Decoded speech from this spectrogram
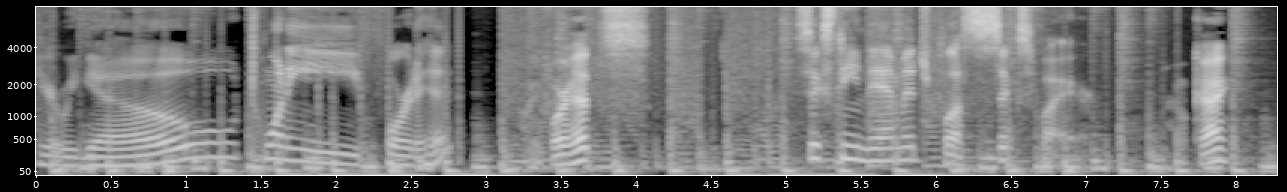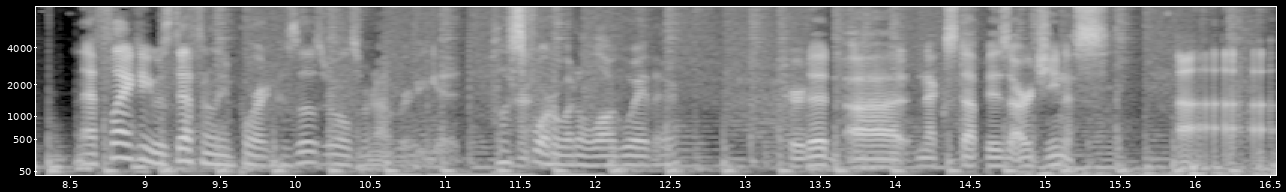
Here we go. 24 to hit. 24 hits. 16 damage plus 6 fire. Okay. And that flanking was definitely important because those rolls were not very good. Plus 4 went a long way there. Sure did. Uh, next up is Arginus. Uh,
